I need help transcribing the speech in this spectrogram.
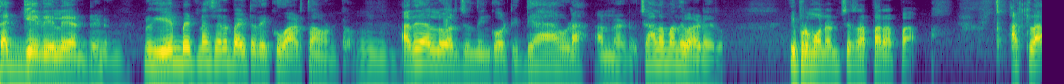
తగ్గేదేలే అంటాడు. నువ్వు ఏం పెట్టినా సరే బయట ఎక్కువ వాడుతూ ఉంటావు. అదే అల్లు అర్జున్ ఇంకోటి దేవుడా అన్నాడు. చాలామంది వాడారు. ఇప్పుడు మొన్న నుంచి రప రప. అట్లా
